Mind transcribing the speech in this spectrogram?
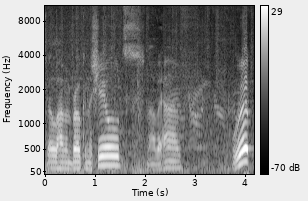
Still haven't broken the shields. Now they have. Whoop!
